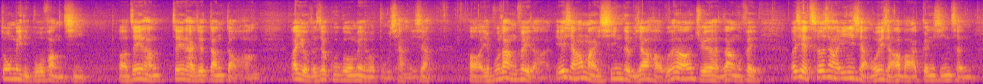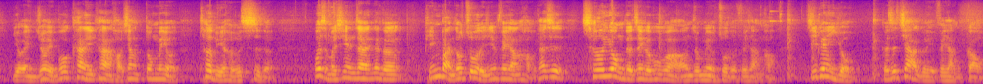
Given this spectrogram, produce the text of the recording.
多媒体播放器，啊，这一堂这一台就当导航，啊，有的就 Google Map 补强一下，哦，也不浪费啦。也想要买新的比较好，不过好像觉得很浪费。而且车上的音响我也想要把它更新成有 Enjoy，不过看一看好像都没有特别合适的。为什么现在那个平板都做的已经非常好，但是车用的这个部分好像就没有做的非常好？即便有，可是价格也非常高。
